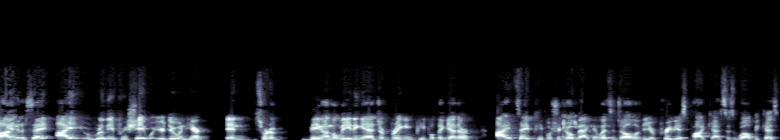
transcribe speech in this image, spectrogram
Okay. I'm going to say I really appreciate what you're doing here in sort of being on the leading edge of bringing people together. I'd say people should go back and listen to all of your previous podcasts as well because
